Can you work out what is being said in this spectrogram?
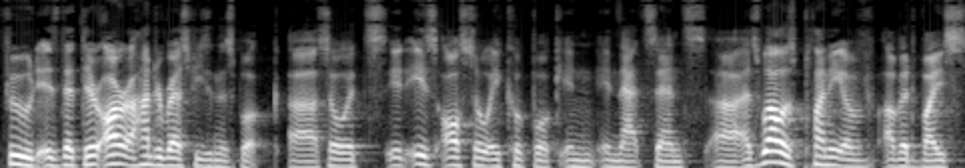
food is that there are 100 recipes in this book. Uh, so it's it is also a cookbook in in that sense, uh, as well as plenty of of advice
